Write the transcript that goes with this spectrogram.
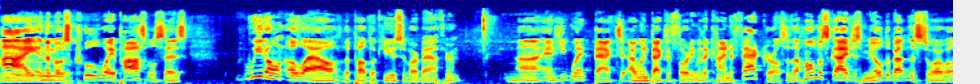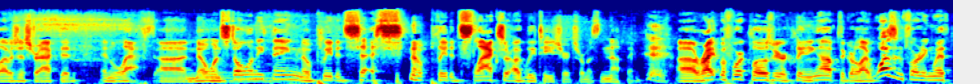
I, in the most cool way possible, says, "We don't allow the public use of our bathroom." Uh, and he went back to I went back to flirting with a kind of fat girl. So the homeless guy just milled about in the store while I was distracted and left. Uh, no one stole anything. No pleated sets, no pleated slacks or ugly T-shirts from us. Nothing. Uh, right before close, we were cleaning up. The girl I wasn't flirting with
